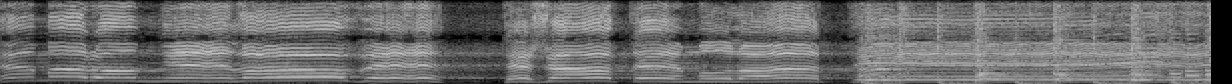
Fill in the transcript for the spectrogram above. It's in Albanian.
E marom një love Të zhapë të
